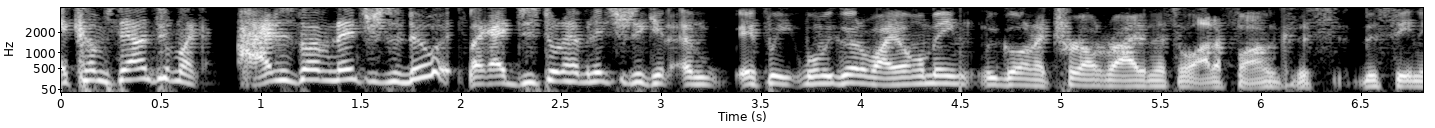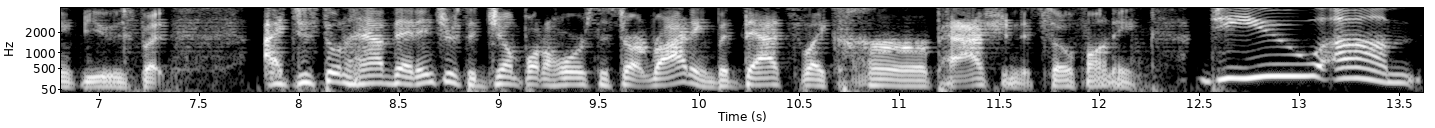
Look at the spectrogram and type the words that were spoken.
it comes down to like I just don't have an interest to do it. Like I just don't have an interest to get. And if we when we go to Wyoming, we go on a trail ride and it's a lot of fun because the scenic views. But I just don't have that interest to jump on a horse and start riding. But that's like her passion. It's so funny. Do you um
